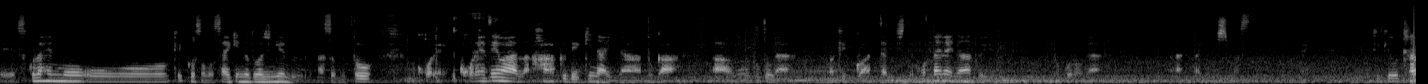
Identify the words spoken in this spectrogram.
え、そこら辺も結構その最近の同人ゲーム遊ぶとこれこれでは把握できないなとかあ思うことが、ま結構あったりしてもったいないなというところがあったりもします、結局簡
